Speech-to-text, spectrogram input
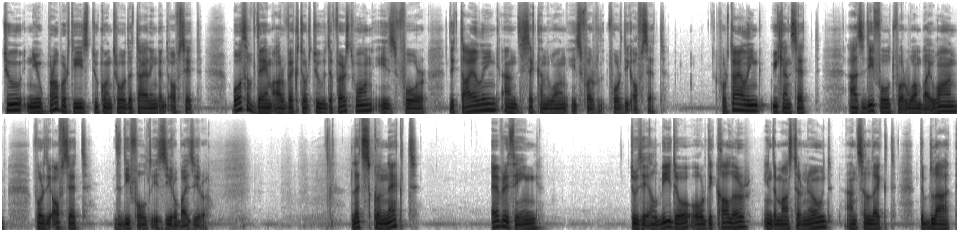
two new properties to control the tiling and offset. Both of them are vector 2. The first one is for the tiling and the second one is for, for the offset. For tiling, we can set as default for 1 by 1. For the offset, the default is 0 by 0. Let's connect everything to the albedo or the color in the master node and select the black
